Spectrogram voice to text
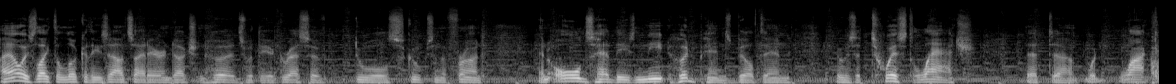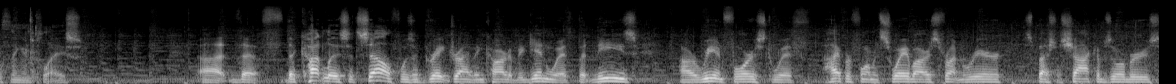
I always like the look of these outside air induction hoods with the aggressive dual scoops in the front. And Olds had these neat hood pins built in. It was a twist latch that uh, would lock the thing in place. Uh, the, the Cutlass itself was a great driving car to begin with, but these are reinforced with high-performance sway bars front and rear, special shock absorbers.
